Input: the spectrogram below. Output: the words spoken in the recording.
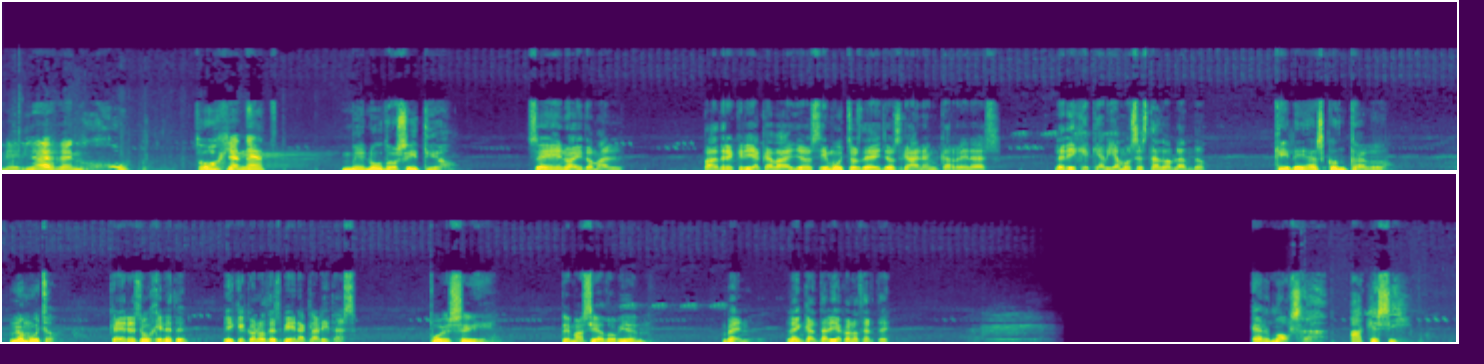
Merenju. ¡Tu Genet! Menudo sitio. Sí, no ha ido mal. Padre cría caballos y muchos de ellos ganan carreras. Le dije que habíamos estado hablando. ¿Qué le has contado? No mucho. Que eres un jinete y que conoces bien a Claridas. Pues sí. Demasiado bien. Ven, le encantaría conocerte. Hermosa, ¿a que sí?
